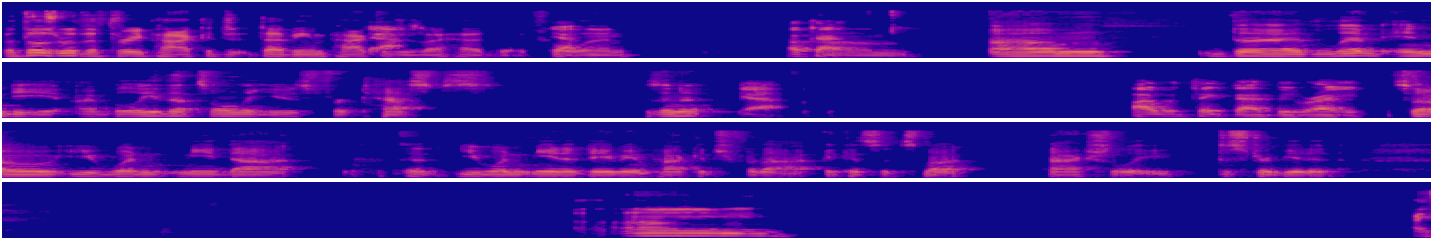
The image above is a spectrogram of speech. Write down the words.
but those were the three packages Debian packages I had to Yeah. pull in. Okay, Um Um, the libindy, I believe that's only used for tests, isn't it? yeah. I would think that'd be right. So you wouldn't need that. uh, You wouldn't need a Debian package for that because it's not actually distributed. um I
